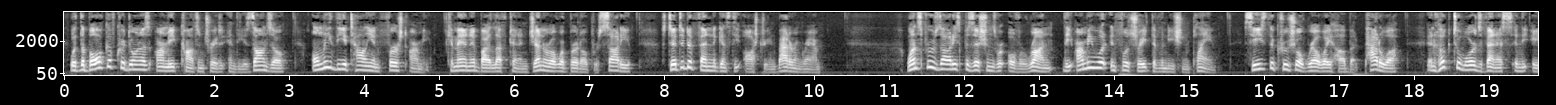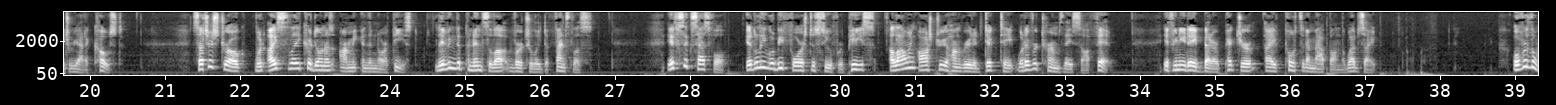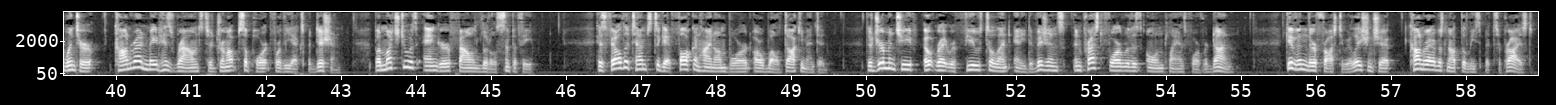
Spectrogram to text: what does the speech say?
With the bulk of Cadorna's army concentrated in the Isonzo, only the Italian First Army, commanded by Lieutenant General Roberto Brusati, stood to defend against the Austrian battering ram. Once Brusati's positions were overrun, the army would infiltrate the Venetian plain, seize the crucial railway hub at Padua, and hook towards Venice in the Adriatic coast. Such a stroke would isolate Cadorna's army in the northeast, leaving the peninsula virtually defenseless. If successful, Italy would be forced to sue for peace, allowing Austria Hungary to dictate whatever terms they saw fit. If you need a better picture, I've posted a map on the website. Over the winter, Conrad made his rounds to drum up support for the expedition, but much to his anger found little sympathy. His failed attempts to get Falkenhayn on board are well documented. The German chief outright refused to lend any divisions and pressed forward with his own plans for Verdun. Given their frosty relationship, Conrad was not the least bit surprised.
